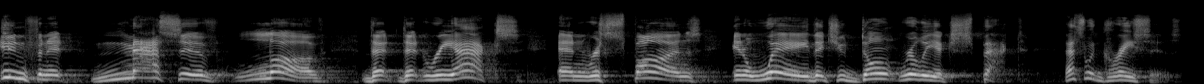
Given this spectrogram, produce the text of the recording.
infinite, massive love that, that reacts and responds in a way that you don't really expect. That's what grace is.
